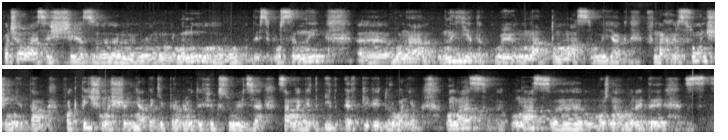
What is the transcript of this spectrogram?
почалася ще з ем, минулого року, десь восени. Е, Вона не є такою надто масовою, як на Херсонщині. Там фактично щодня такі прильоти фіксуються саме від fpv дронів. У нас у нас е, можна говорити з,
